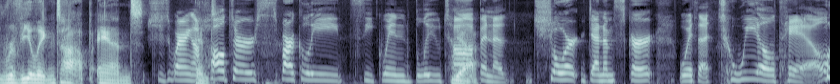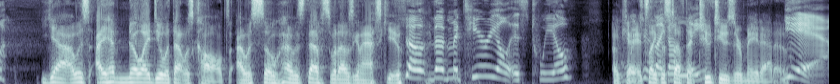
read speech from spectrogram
revealing top and She's wearing a And- halter, sparkly sequined blue top, and a short denim skirt with a tweel tail. yeah i was i have no idea what that was called i was so i was that's what i was gonna ask you So the material is tweel. okay it's like, like the stuff that tutus are made out of Yeah.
